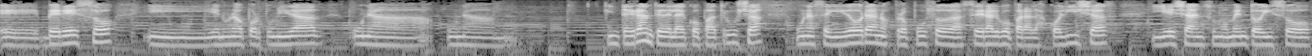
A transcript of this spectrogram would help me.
eh, ver eso y en una oportunidad una, una integrante de la ecopatrulla, una seguidora, nos propuso hacer algo para las colillas y ella en su momento hizo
